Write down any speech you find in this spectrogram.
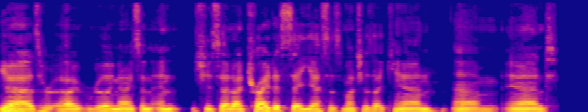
yeah, it's uh, really nice. And, and she said, I try to say yes as much as I can. Um, and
